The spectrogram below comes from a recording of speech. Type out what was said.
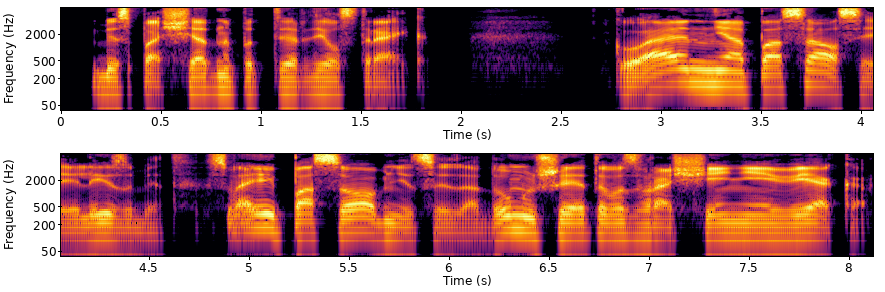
— беспощадно подтвердил Страйк. Куайн не опасался Элизабет, своей пособницы, задумавшей это возвращение века.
